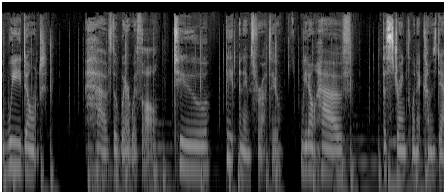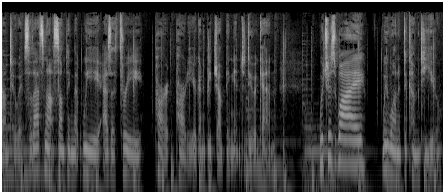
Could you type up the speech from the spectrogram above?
we don't have the wherewithal to beat a name's Ferratu. We don't have the strength when it comes down to it. So that's not something that we as a three part party are going to be jumping in to do again. Which is why we wanted to come to you.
